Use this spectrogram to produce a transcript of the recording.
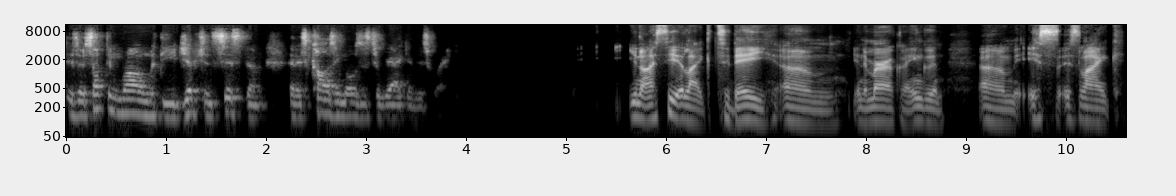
is there something wrong with the Egyptian system that is causing Moses to react in this way? You know, I see it like today um, in America, England. Um, it's it's like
